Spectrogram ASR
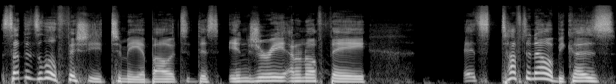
something's a little fishy to me about this injury. I don't know if they. It's tough to know because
